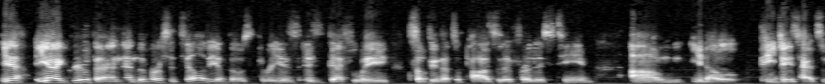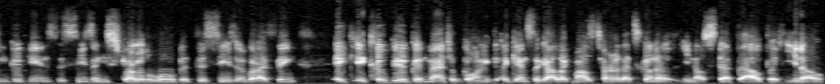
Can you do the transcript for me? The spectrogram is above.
Yeah, yeah, I agree with that. And, and the versatility of those three is, is definitely something that's a positive for this team. Um, you know, PJ's had some good games this season. He struggled a little bit this season, but I think it, it could be a good matchup going against a guy like Miles Turner that's going to, you know, step out. But, you know,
